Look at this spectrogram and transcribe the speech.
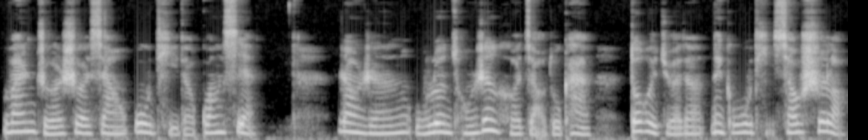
弯折射向物体的光线，让人无论从任何角度看，都会觉得那个物体消失了。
